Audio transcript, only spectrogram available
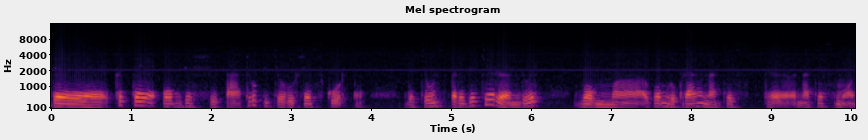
de câte 84 piciorușe scurte. Deci 11 rânduri vom, uh, vom lucra în acest, uh, în acest mod,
